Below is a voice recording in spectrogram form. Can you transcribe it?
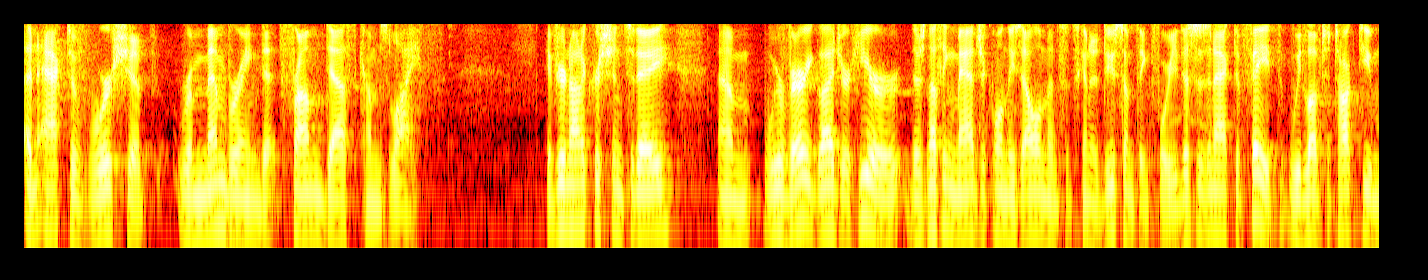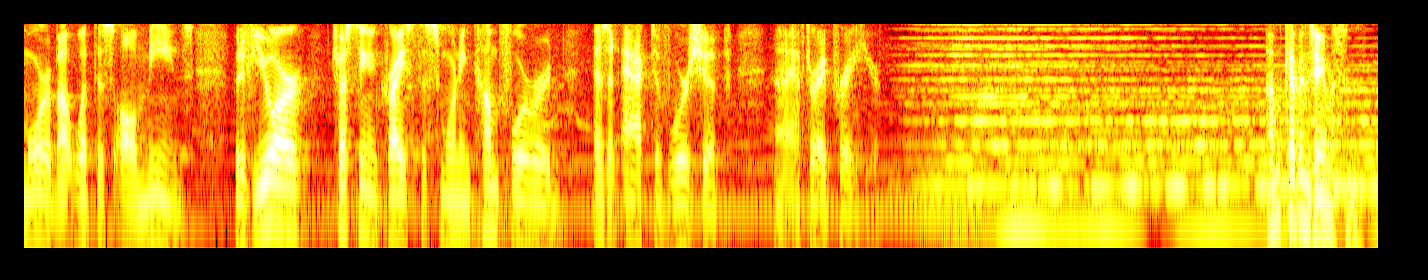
an act of worship, remembering that from death comes life. If you're not a Christian today, um, we're very glad you're here. There's nothing magical in these elements that's going to do something for you. This is an act of faith. We'd love to talk to you more about what this all means. But if you are trusting in Christ this morning, come forward as an act of worship uh, after I pray here. I'm Kevin Jameson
